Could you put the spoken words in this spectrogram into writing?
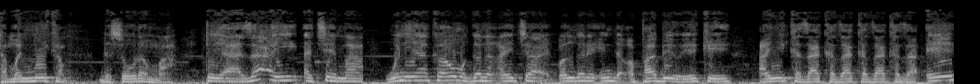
kamar ni kam da sauran ma. To ya za a yi a ce ma wani ya kawo maganan aica a ɓangaren inda opabio yake an yi kaza kaza kaza kaza. Eh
